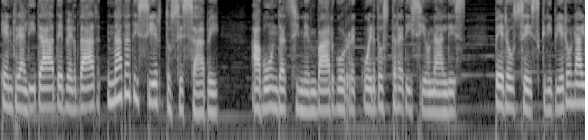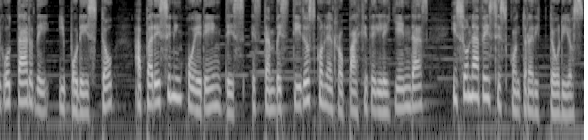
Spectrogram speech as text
En realidad, de verdad, nada de cierto se sabe, Abundan, sin embargo, recuerdos tradicionales, pero se escribieron algo tarde y por esto aparecen incoherentes, están vestidos con el ropaje de leyendas y son a veces contradictorios.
